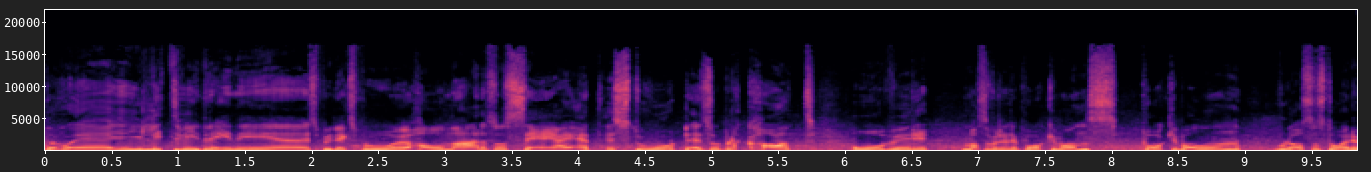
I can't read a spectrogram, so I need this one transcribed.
Da går jeg litt videre inn i eh, Spillekspo-hallene her, så ser jeg et stort, et stor plakat over masse forskjellige Pokémons, Pokéballen, hvor det også står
